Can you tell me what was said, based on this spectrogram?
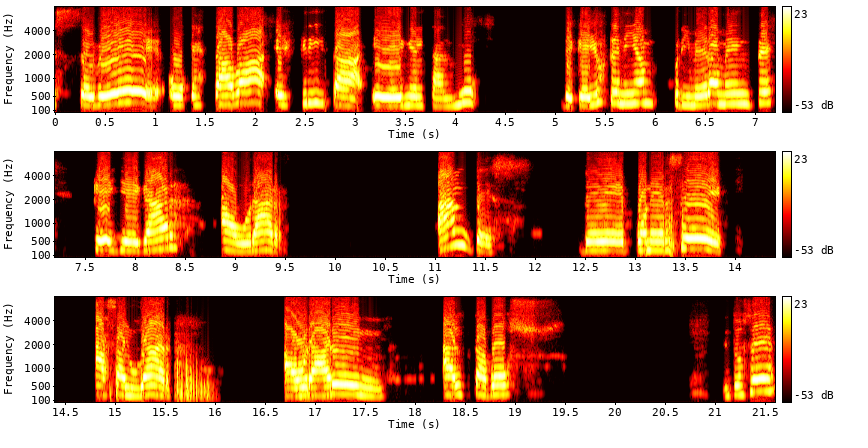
se ve o que estaba escrita en el Talmud, de que ellos tenían primeramente que llegar a orar antes de ponerse a saludar, a orar en alta voz. Entonces,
